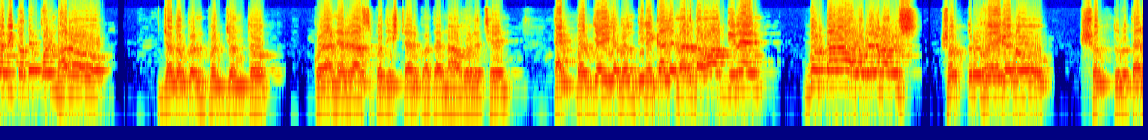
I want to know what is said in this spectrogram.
নবী ততক্ষণ ভালো। যতক্ষণ পর্যন্ত কোরআনের রাজ প্রতিষ্ঠার কথা না বলেছেন, এক পর্যায়ে যখন তিনি কালেমার দাওয়াত দিলেন, গোটা রবের মানুষ শত্রু হয়ে গেল। শত্রুতার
